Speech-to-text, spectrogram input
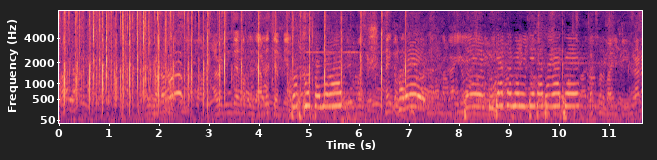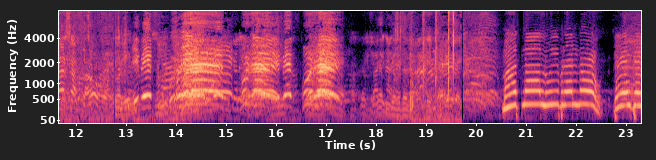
ચેમ્પિયન ખૂબ ખૂબ ધન્યવાદ. હવે જે બીજા ક્રમે વિજેતા થયા છે, મહાત્મા લુઈ બ્રેલનો, જય જય,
